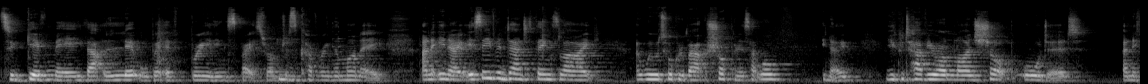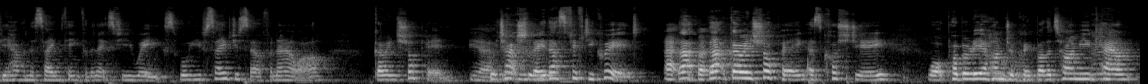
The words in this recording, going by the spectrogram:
to give me that little bit of breathing space where I'm just Mm. covering the money, and you know it's even down to things like we were talking about shopping. It's like well, you know, you could have your online shop ordered, and if you're having the same thing for the next few weeks, well, you've saved yourself an hour going shopping, yeah which actually that's fifty quid. That's That about- that going shopping has cost you what probably a hundred Mm. quid by the time you Mm. count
